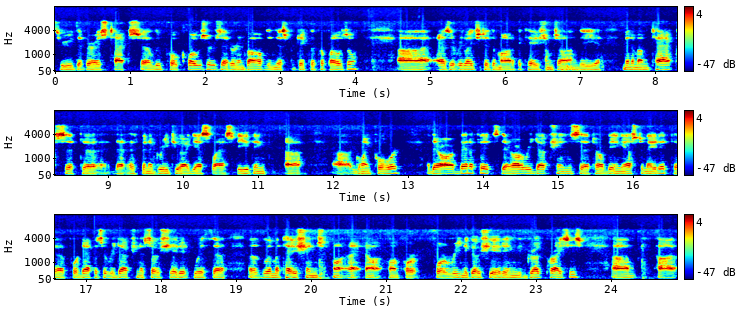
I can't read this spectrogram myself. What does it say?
through the various tax uh, loophole closers that are involved in this particular proposal. Uh, as it relates to the modifications on the minimum tax that uh, that has been agreed to, I guess, last evening, uh, uh, going forward. There are benefits, there are reductions that are being estimated uh, for deficit reduction associated with uh, limitations on, uh, on, for, for renegotiating drug prices. Um, uh,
